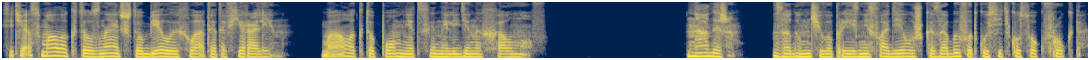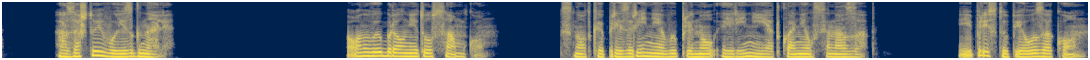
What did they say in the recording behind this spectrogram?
Сейчас мало кто знает, что белый хлад — это Фьеролин, Мало кто помнит сына ледяных холмов. «Надо же», — задумчиво произнесла девушка, забыв откусить кусок фрукта. «А за что его изгнали?» Он выбрал не ту самку. С ноткой презрения выплюнул Ирине и отклонился назад. И приступил закон.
